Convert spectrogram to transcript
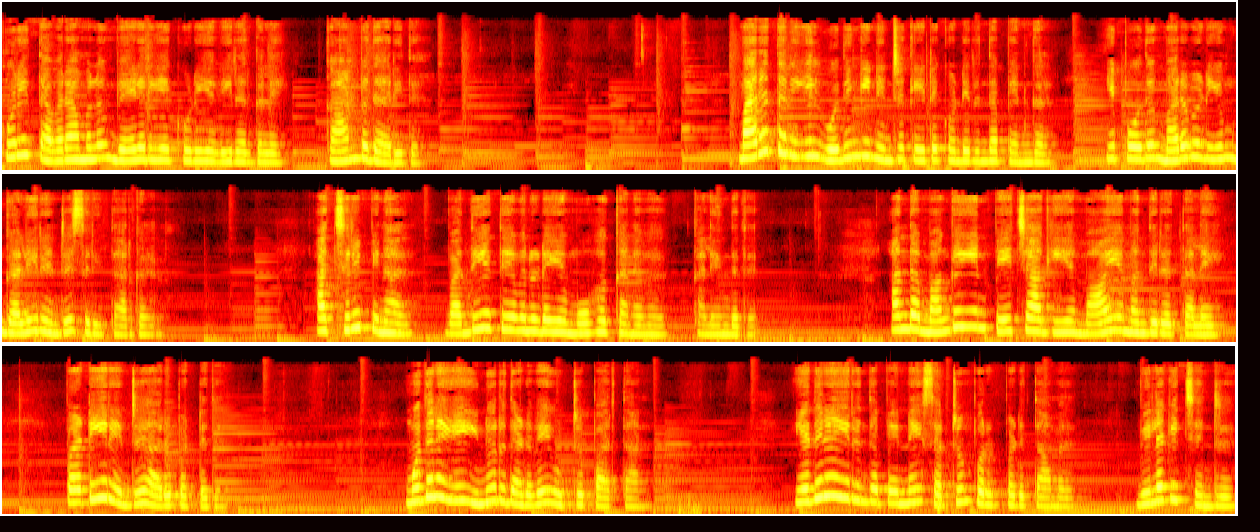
குறி தவறாமலும் வேலறியக்கூடிய வீரர்களை காண்பது அரிது. மரத்தடியில் ஒதுங்கி நின்று கேட்டுக்கொண்டிருந்த பெண்கள் இப்போது மறுபடியும் கலீர் என்று சிரித்தார்கள். அச்சிரிப்பினால் வந்தியத்தேவனுடைய மோகக் கனவு கலைந்தது. அந்த மங்கையின் பேச்சாகிய மாய மந்திர தலை படீர் என்று அறுபட்டது. முதலையை இன்னொரு தடவை உற்று பார்த்தான். எதிரே இருந்த பெண்ணை சற்றும் பொருட்படுத்தாமல் விலகிச் சென்று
